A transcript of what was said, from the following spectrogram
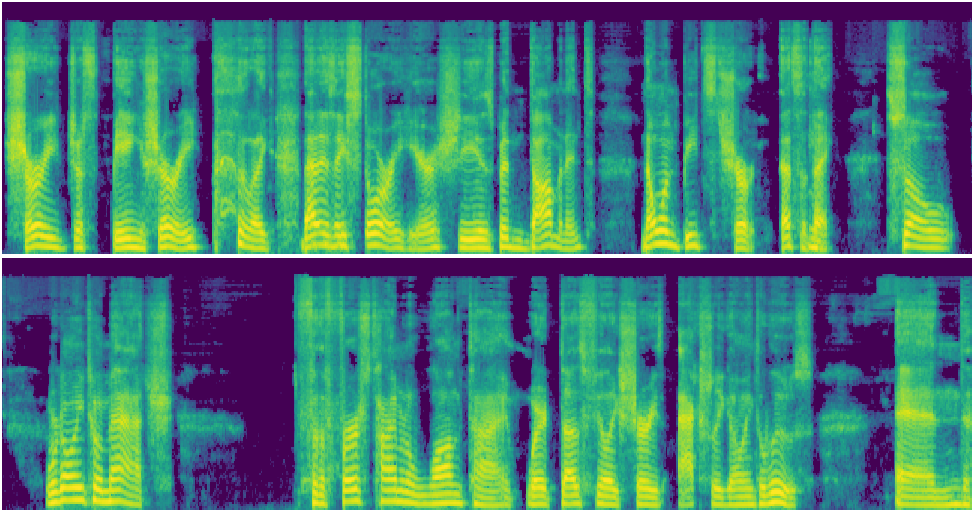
Shuri just being Shuri. like that is a mm-hmm. story here. She has been dominant. No one beats Shuri. That's the thing. So we're going to a match for the first time in a long time where it does feel like Shuri's actually going to lose. And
